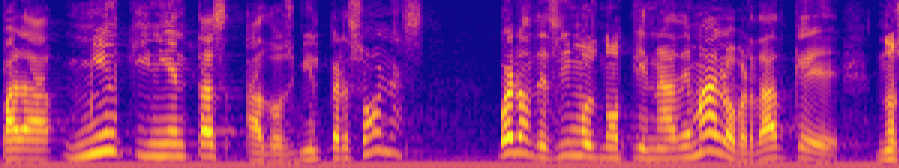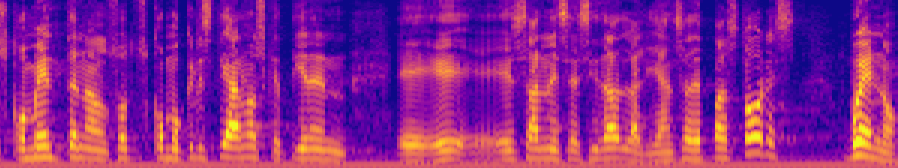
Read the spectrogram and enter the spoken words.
para 1.500 a 2.000 personas. Bueno, decimos no tiene nada de malo, ¿verdad? Que nos comenten a nosotros como cristianos que tienen eh, eh, esa necesidad, la alianza de pastores. Bueno,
